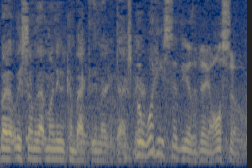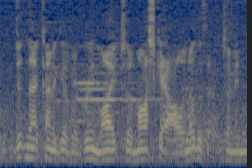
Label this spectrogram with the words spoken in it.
but at least some of that money would come back to the American taxpayer. But what he said the other day also didn't that kind of give a green light to Moscow and other things? I mean,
